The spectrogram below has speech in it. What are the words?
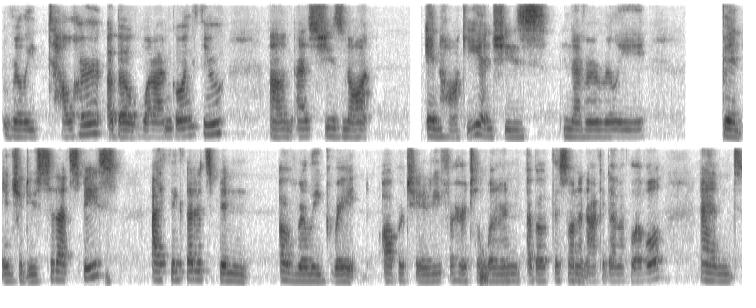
really tell her about what I'm going through, um, as she's not in hockey and she's never really been introduced to that space. I think that it's been a really great opportunity for her to learn about this on an academic level. And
